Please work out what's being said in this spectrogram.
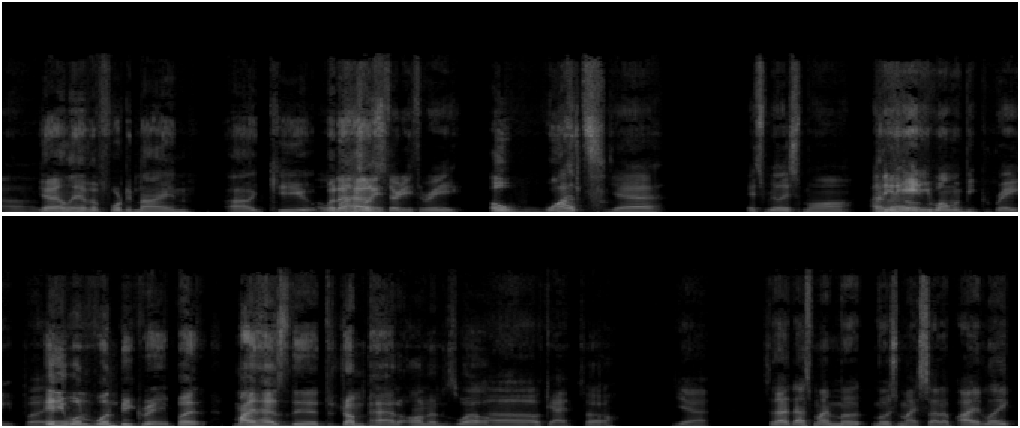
Um, Yeah, I only have a 49 uh, key, oh, but it has. 33. Oh, what? Yeah, it's really small. I, I think an 81 would be great, but 81 would be great, but mine has the, the drum pad on it as well. uh, okay, so yeah. So that that's my mo- most of my setup. I like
